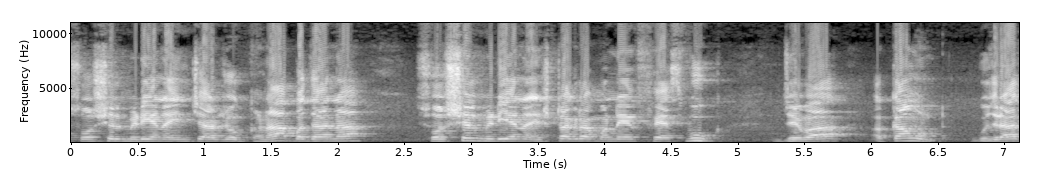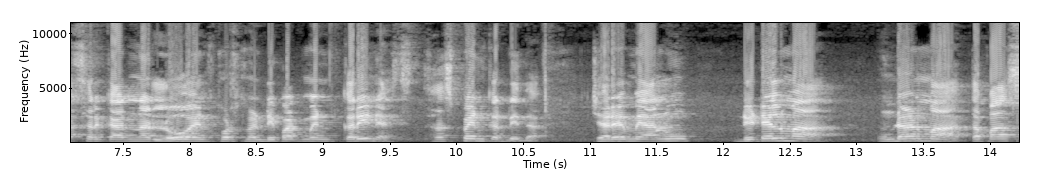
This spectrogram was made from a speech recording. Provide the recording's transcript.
સોશિયલ મીડિયાના ઇન્ચાર્જો, ઘણા બધાના સોશિયલ મીડિયાના ઇન્સ્ટાગ્રામ અને ફેસબુક જેવા અકાઉન્ટ ગુજરાત સરકારના લો એન્ફોર્સમેન્ટ ડિપાર્ટમેન્ટ કરીને સસ્પેન્ડ કરી દીધા. જ્યારે મેં આનું ડિટેલમાં ઊંડાણમાં તપાસ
